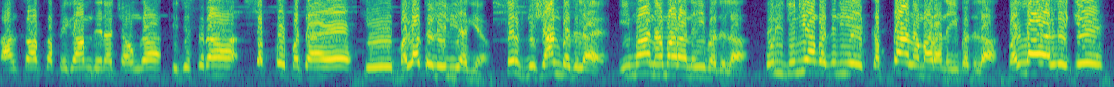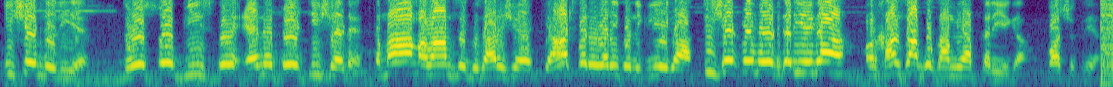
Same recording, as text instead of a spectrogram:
खान साहब का पैगाम देना चाहूँगा कि जिस तरह सबको पता है कि बला तो ले लिया गया सिर्फ़ निशान बदला है ईमान हमारा नहीं बदला पूरी दुनिया बदली है कप्तान हमारा नहीं बदला। बल्ला लेके टी शर्ट दे दी है। 220 पे एन पे टी शर्ट है। तमाम आवाम से गुजारिश है कि 8 फरवरी को निकलिएगा। टी शर्ट पे वोट करिएगा और खान साहब को कामयाब करिएगा। बहुत शुक्रिया।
